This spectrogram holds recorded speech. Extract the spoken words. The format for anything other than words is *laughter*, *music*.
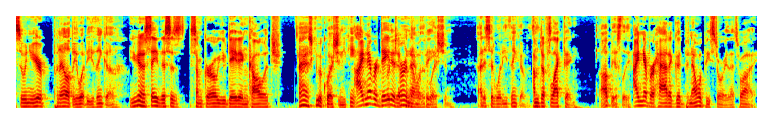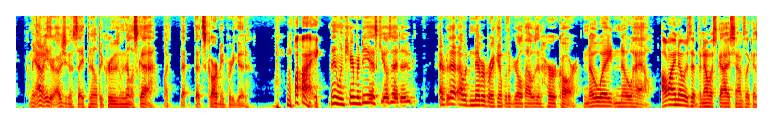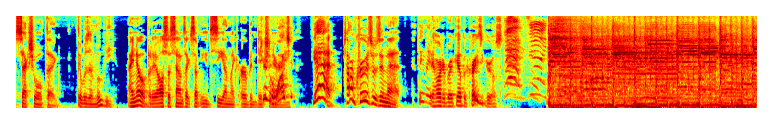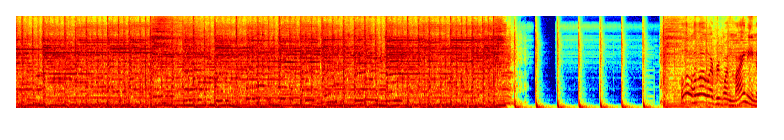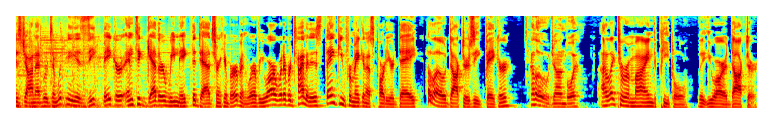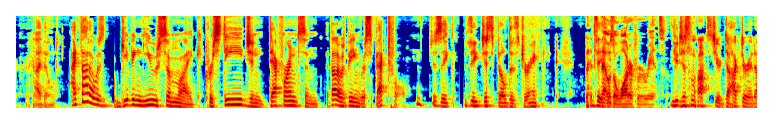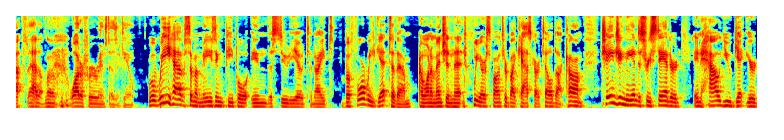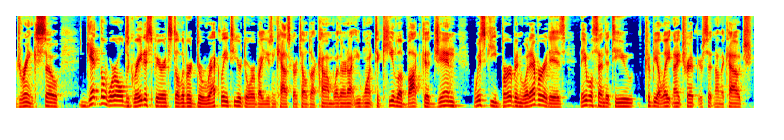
So when you hear Penelope, what do you think of? You're gonna say this is some girl you dated in college? I ask you a question. You can't I never dated a return that with a Penelope. question. I just said, what do you think of? it? I'm deflecting. Obviously. I never had a good Penelope story. That's why. I mean, I don't either. I was just going to say Penelope Cruz and Vanilla Sky. Like that, that scarred me pretty good. *laughs* Why? Man, when Cameron Diaz kills that dude, after that, I would never break up with a girl if I was in her car. No way, no how. All I know is that Vanilla Sky sounds like a sexual thing. It was a movie. I know, but it also sounds like something you'd see on like Urban Did you Dictionary. ever watch it? Yeah, Tom Cruise was in that. That thing made it hard to break up with crazy girls. *laughs* everyone. My name is John Edwards, and with me is Zeke Baker, and together we make the Dad's Drinking Bourbon. Wherever you are, whatever time it is, thank you for making us part of your day. Hello, Dr. Zeke Baker. Hello, John Boy. I like to remind people that you are a doctor. I don't. I thought I was giving you some like prestige and deference, and I thought I was being respectful. Hmm, just Zeke. Zeke just spilled his drink. That's. That was a water for a rinse. you just *laughs* lost your doctorate off that alone. Water for a rinse doesn't count. Well, we have some amazing people in the studio tonight. Before we get to them, I want to mention that *laughs* we are sponsored by CaskCartel.com, changing the industry standard in how you get your drinks. So get the world's greatest spirits delivered directly to your door by using CaskCartel.com. Whether or not you want tequila, vodka, gin, whiskey, bourbon, whatever it is, they will send it to you. Could be a late night trip. You're sitting on the couch.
